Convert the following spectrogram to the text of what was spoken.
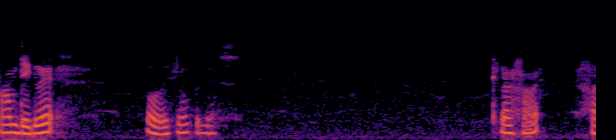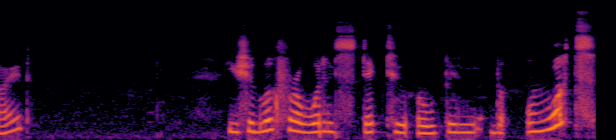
I'm digging it. Oh, I can open this. Can I hi hide? You should look for a wooden stick to open the- What?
